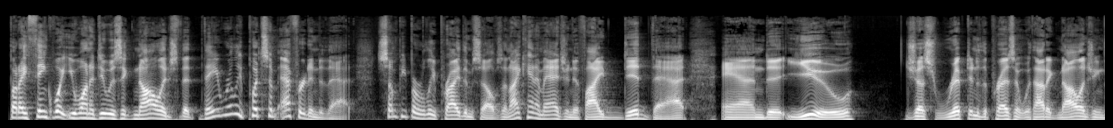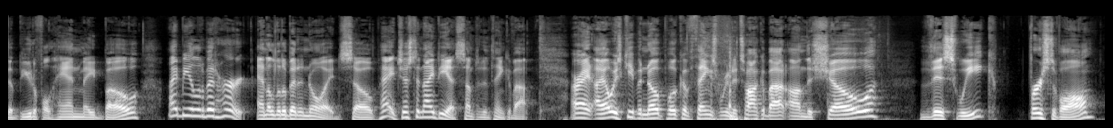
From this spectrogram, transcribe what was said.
But I think what you want to do is acknowledge that they really put some effort into that. Some people really pride themselves. And I can't imagine if I did that and you just ripped into the present without acknowledging the beautiful handmade bow, I'd be a little bit hurt and a little bit annoyed. So, hey, just an idea, something to think about. All right, I always keep a notebook of things we're going to talk about on the show this week. First of all,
